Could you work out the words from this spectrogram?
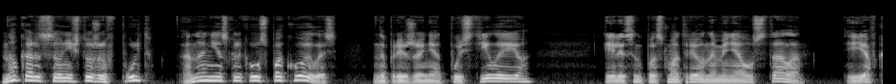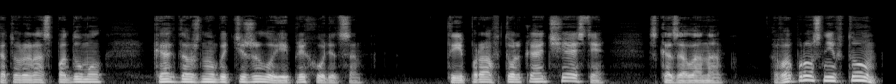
Но, кажется, уничтожив пульт, она несколько успокоилась, напряжение отпустило ее. Эллисон посмотрела на меня устало, и я в который раз подумал, как должно быть тяжело ей приходится. «Ты прав только отчасти», — сказала она. «Вопрос не в том,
